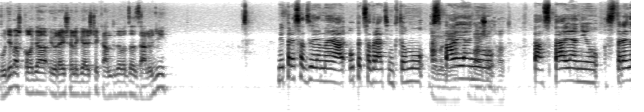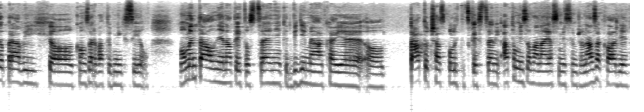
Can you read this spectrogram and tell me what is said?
Bude váš kolega Juraj Šeliga ešte kandidovať za, za ľudí? My presadzujeme, a opäť sa vrátim k tomu, k Áno, nie. spájaniu, pa- spájaniu stredopravých e, konzervatívnych síl. Momentálne na tejto scéne, keď vidíme, aká je e, táto časť politickej scény atomizovaná, ja si myslím, že na základe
